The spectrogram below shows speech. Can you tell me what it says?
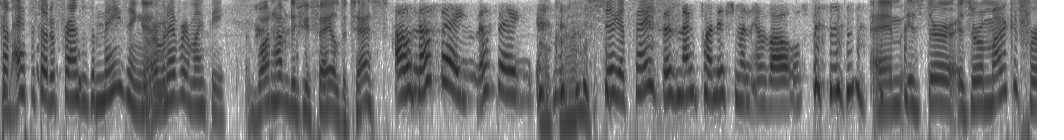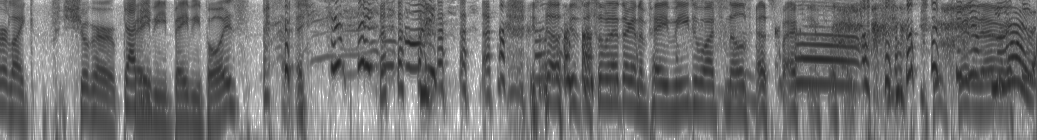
That episode of Friends was amazing, Yeah. or whatever it might be. What happened if you failed the test? Oh, nothing, nothing. Oh. Still gets paid. There's no punishment involved. um, is there is there a market for like sugar Daddies. baby boys? Sugar baby boys? you know, is there someone out there going to pay me to watch Noel's house party for like two quid an hour?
